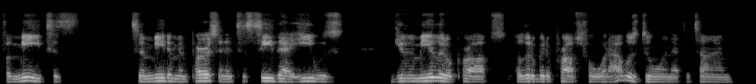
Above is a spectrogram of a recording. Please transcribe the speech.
for me to to meet him in person and to see that he was giving me a little props, a little bit of props for what I was doing at the time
